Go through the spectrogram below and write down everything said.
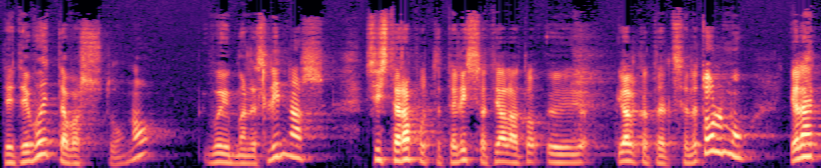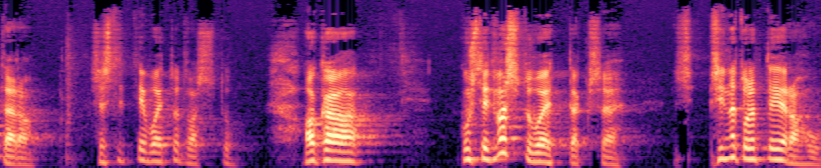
teid ei võeta vastu, no või mõnes linnas, siis te raputate lihtsalt jala, jalgadelt selle tolmu ja lähete ära, sest et ei võetud vastu. aga kus teid vastu võetakse, sinna tuleb teie rahu.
